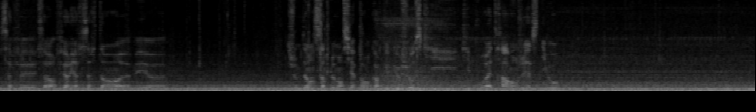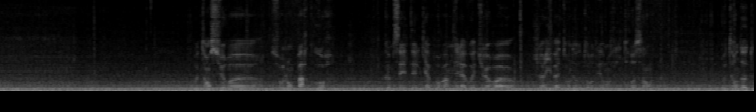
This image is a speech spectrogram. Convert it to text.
Ça, fait, ça en fait rire certains, euh, mais simplement s'il n'y a pas encore quelque chose qui, pourrait être arrangé à ce niveau. Autant sur, euh, sur long parcours, comme ça a été le cas pour ramener la voiture, euh, j'arrive à tourner autour des 11 litres au 100. Autant dans, tout-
